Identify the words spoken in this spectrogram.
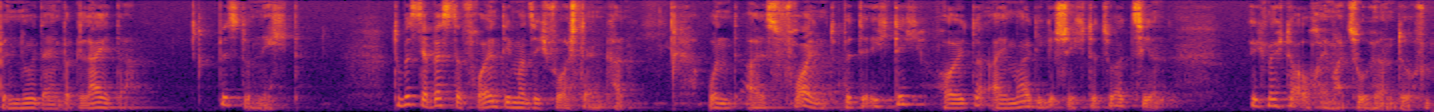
bin nur dein Begleiter. Bist du nicht? Du bist der beste Freund, den man sich vorstellen kann. Und als Freund bitte ich dich, heute einmal die Geschichte zu erzählen. Ich möchte auch einmal zuhören dürfen.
